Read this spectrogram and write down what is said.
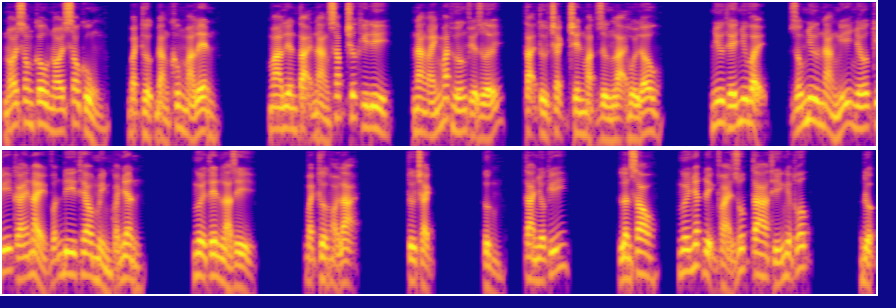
Nói xong câu nói sau cùng, bạch thực đằng không mà lên. Mà liên tại nàng sắp trước khi đi, nàng ánh mắt hướng phía dưới, tại từ trạch trên mặt dừng lại hồi lâu. Như thế như vậy, giống như nàng nghĩ nhớ kỹ cái này vẫn đi theo mình quái nhân. Người tên là gì? Bạch thực hỏi lại. Từ trạch. Ừ m ta nhớ kỹ. Lần sau, ngươi nhất định phải giúp ta thí nghiệm thuốc. Được.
